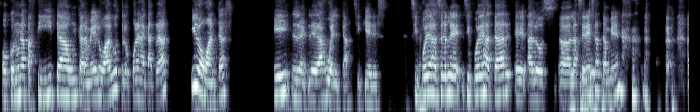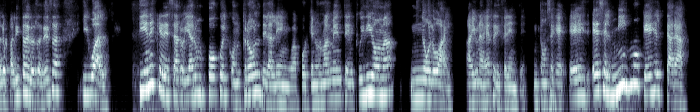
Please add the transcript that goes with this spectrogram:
o con una pastillita, un caramelo o algo, te lo pones acá atrás y lo aguantas y le, das vuelta si quieres. Si puedes hacerle, si puedes atar eh, a, los, a las cerezas también, a los palitos de las cerezas, igual. Tienes que desarrollar un poco el control de la lengua, porque normalmente en tu idioma no lo hay, hay una R diferente. Entonces e, es, es el mismo que es el tará,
